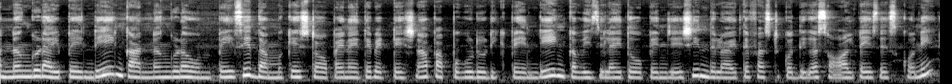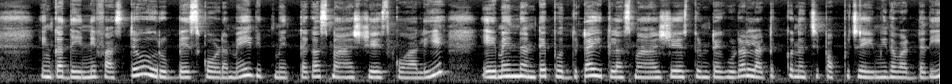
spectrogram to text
అన్నం కూడా అయిపోయింది. ఇంకా అన్నం కూడా వంపేసి దమ్ముకే స్టవ్ పైన అయితే పెట్టేసిన. పప్పు కూడా ఉడికిపోయింది. ఇంకా విజిల్ అయితే ఓపెన్ చేసి ఇందులో అయితే ఫస్ట్ కొద్దిగా సాల్ట్ వేసేసుకొని ఇంకా దీన్ని ఫస్ట్ రుబ్బేసుకోవడమే. ఇది మెత్తగా స్మాష్ చేసుకోవాలి. ఏమైందంటే పొద్దుట ఇట్లా స్మాష్ చేస్తుంటే కూడా లటుక్కు నచ్చి పప్పు చేయి మీద పడ్డది.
